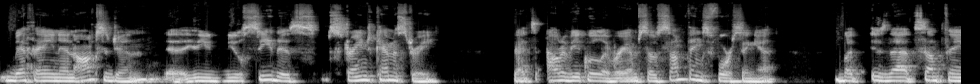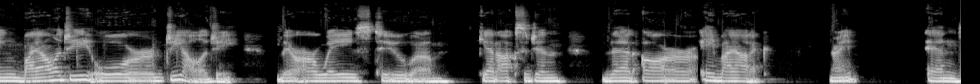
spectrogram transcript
methane and oxygen, uh, you, you'll see this strange chemistry that's out of equilibrium. So something's forcing it. But is that something biology or geology? There are ways to um, get oxygen that are abiotic, right? And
